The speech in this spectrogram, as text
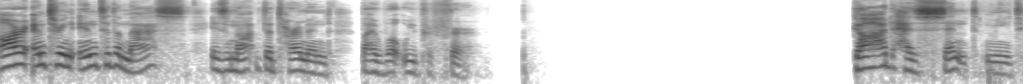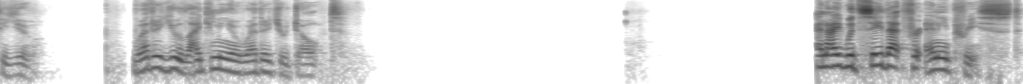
Our entering into the Mass is not determined by what we prefer. God has sent me to you, whether you like me or whether you don't. And I would say that for any priest.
